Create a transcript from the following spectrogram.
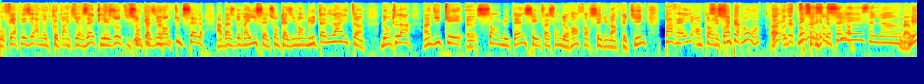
pour faire plaisir à notre copain Kirzek, les autres, ils sont quasiment toutes celles à base de maïs, elles sont quasiment gluten light. Donc là, indiquer euh, sans gluten, c'est une façon de renforcer du marketing. Pareil, encore C'est une fois. super bon, hein. Ouais. Ah, honnêtement, Mais non, ça, elles sont bien sûr. salées, celles-là. Bah oui,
